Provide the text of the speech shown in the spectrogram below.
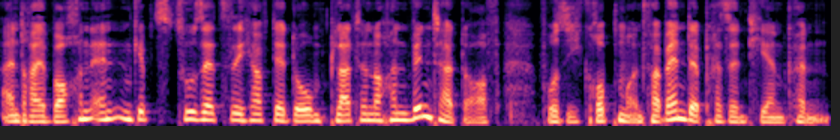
An drei Wochenenden gibt's zusätzlich auf der Domplatte noch ein Winterdorf, wo sich Gruppen und Verbände präsentieren können.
